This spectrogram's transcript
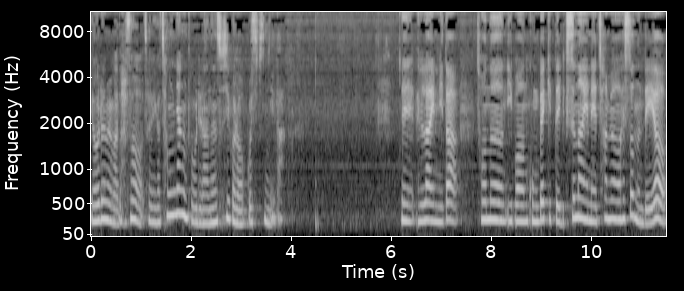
여름을 맞아서 저희가 청량돌이라는 수식어를 얻고 싶습니다. 네, 벨라입니다. 저는 이번 공백기 때 믹스나인에 참여했었는데요.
